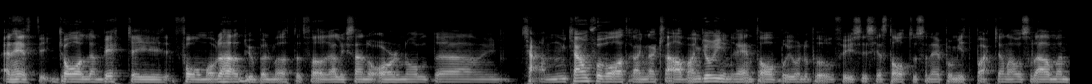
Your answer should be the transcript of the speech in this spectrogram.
en helt galen vecka i form av det här dubbelmötet för Alexander Arnold. kan kanske vara att Ragnar Klavan går in rent av beroende på hur fysiska statusen är på mittbackarna och sådär. Men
